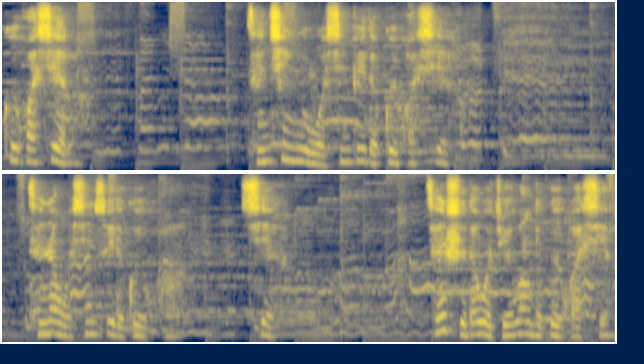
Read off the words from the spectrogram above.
桂花谢了，曾沁入我心扉的桂花谢了，曾让我心碎的桂花谢了，曾使得我绝望的桂花谢了。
